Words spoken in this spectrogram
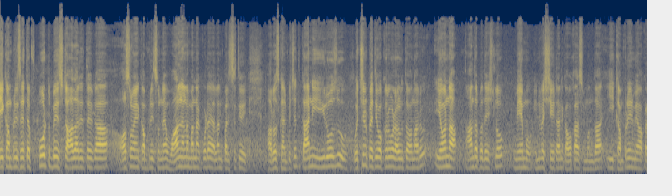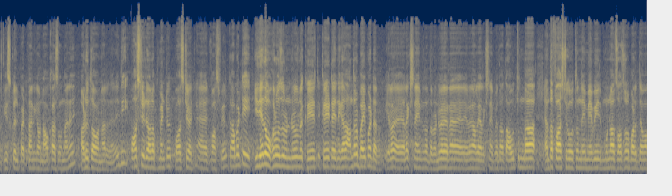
ఏ కంపెనీస్ అయితే పోర్ట్ బేస్డ్ ఆధారితగా అవసరమైన కంపెనీస్ ఉన్నాయి వాళ్ళని వెళ్ళమన్నా కూడా వెళ్ళని పరిస్థితి ఆ రోజు కనిపించింది. కానీ ఈరోజు వచ్చిన ప్రతి ఒక్కరు కూడా అడుగుతా ఉన్నారు ఏమన్నా ఆంధ్రప్రదేశ్లో మేము ఇన్వెస్ట్ చేయడానికి అవకాశం ఉందా? ఈ కంపెనీని మేము అక్కడ తీసుకెళ్ళి పెట్టడానికి ఉన్న అవకాశం ఉందని అడుగుతా ఉన్నారు ఇది పాజిటివ్ డెవలప్మెంట్ పాజిటివ్ అట్మాస్ఫియర్ కాబట్టి ఇదేదో ఒక రోజు రెండు రోజులు క్రియేట్ క్రియేట్ అయింది కదా అందరూ భయపడ్డారు. ఎలక్షన్ అయిపోయిన తర్వాత రెండు వేల ఇరవై నాలుగు ఎలక్షన్ అయిపోయిన తర్వాత అవుతుందా? ఎంత ఫాస్ట్గా అవుతుంది? మేబీ మూడు నాలుగు సంవత్సరాలు పడతామో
